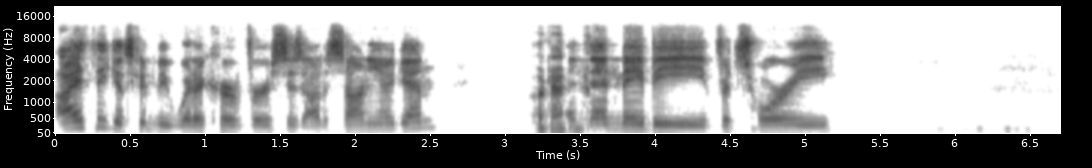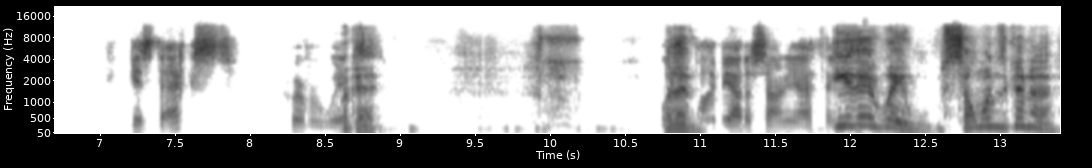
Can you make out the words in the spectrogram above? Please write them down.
I think it's gonna be Whitaker versus Adesanya again, Okay. and then maybe Vettori gets next. Whoever wins. Okay. Which will probably be Adesanya, I think. Either way, someone's gonna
